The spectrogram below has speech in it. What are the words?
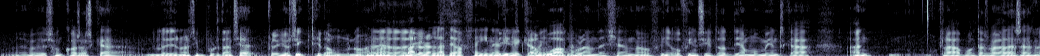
Eh, són coses que no li dones importància, però jo sí que li dono, no? Home, Eh, valorant la teva feina dir directament. Que guapo l'han deixat, no? O fins i tot hi ha moments que, en, clar, moltes vegades es-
